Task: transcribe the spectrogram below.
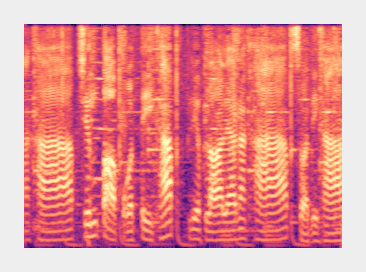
นะครับเชื่อมต่อปกติครับเรียบร้อยแล้วนะครับ สวัสดีครับ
